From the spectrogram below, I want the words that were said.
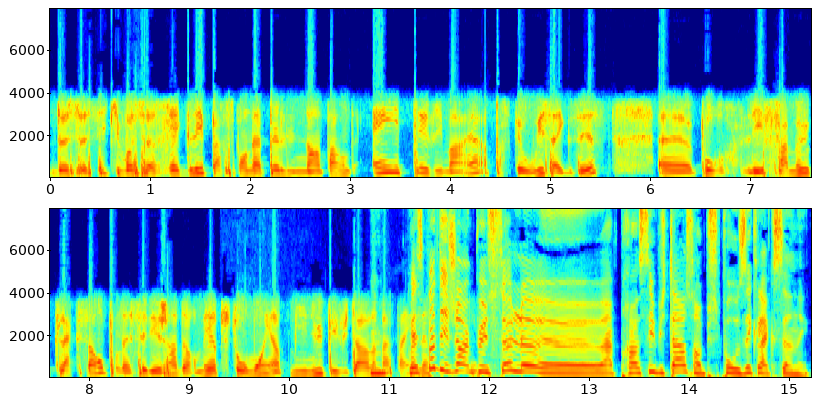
de ceci qui va se régler par ce qu'on appelle une entente intérimaire, parce que oui, ça existe, euh, pour les fameux klaxons, pour laisser les gens dormir tout au moins entre minuit et 8 heures le matin. Mhm. Mais c'est pas déjà un peu ça, là, euh, à passer 8 heures, ils sont plus supposés klaxonner.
